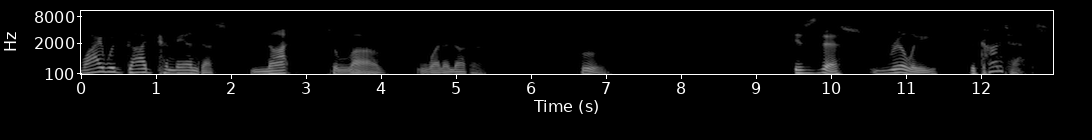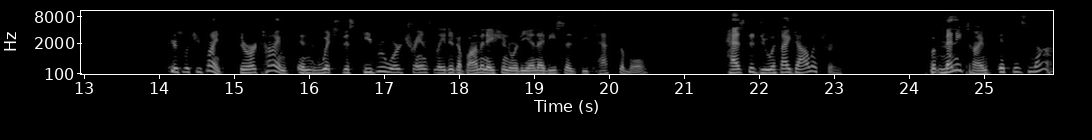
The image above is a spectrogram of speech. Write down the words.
Why would God command us not to love one another? Hmm. Is this really the context? Here's what you find. There are times in which this Hebrew word translated abomination, or the NIV says detestable, has to do with idolatry. But many times it does not.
